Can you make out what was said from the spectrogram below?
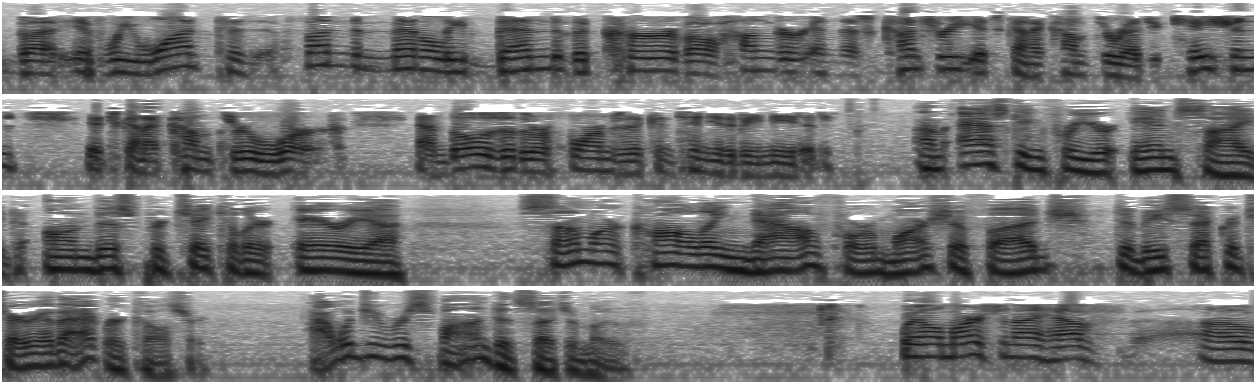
but if we want to fundamentally bend the curve of hunger in this country, it's going to come through education. It's going to come through work. And those are the reforms that continue to be needed. I'm asking for your insight on this particular area. Some are calling now for Marcia Fudge to be Secretary of Agriculture. How would you respond to such a move? Well, Marcia and I have uh,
